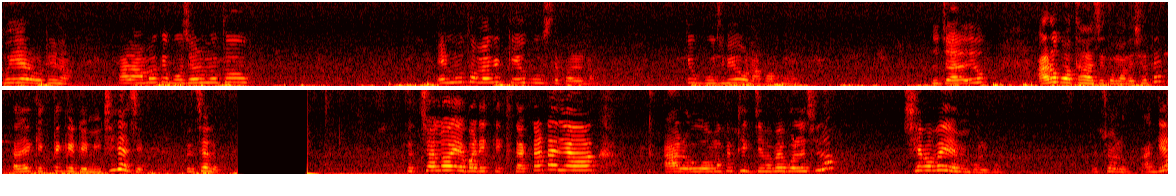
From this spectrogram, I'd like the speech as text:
হয়ে আর ওঠে না। আর আমাকে বোঝার মতো, এর মতো আমাকে কেউ বুঝতে পারে না। কেউ বুঝবেও না কখনো। তো যাই হোক আরও কথা আছে তোমাদের সাথে, তাহলে কেকটা কেটে নিই, ঠিক আছে? তো চলো। তো চলো এবারে কেকটা কাটা যাক। আর ও আমাকে ঠিক যেভাবে বলেছিল, সেভাবেই আমি বলব। তো চলো, আগে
